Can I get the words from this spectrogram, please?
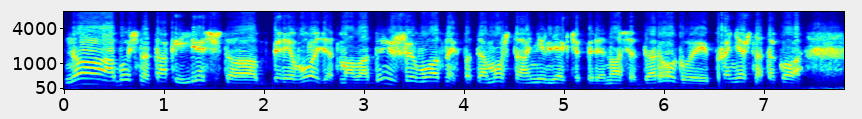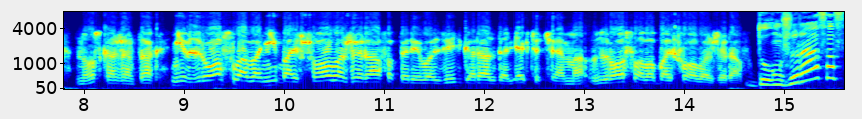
Но обычно так и есть, что перевозят молодых животных, потому что они легче переносят дорогу. И, конечно, такого, ну, скажем так, не взрослого, не большого жирафа перевозить гораздо легче, чем взрослого большого жирафа. Дом жирафов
